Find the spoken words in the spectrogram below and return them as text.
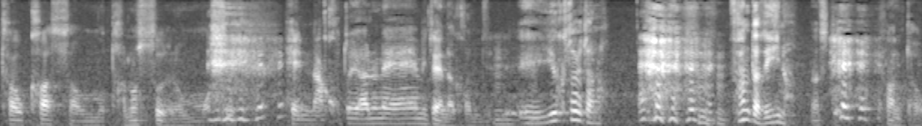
たお母さんも楽しそうでねもう変なことやるねみたいな感じで「うん。えーよく撮れたのファンタでいいの?」なんつって。ファンタを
